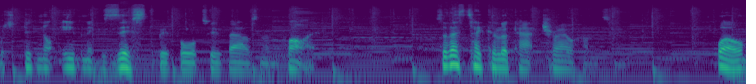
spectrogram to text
which did not even exist before 2005. So let's take a look at trail hunting. Well,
